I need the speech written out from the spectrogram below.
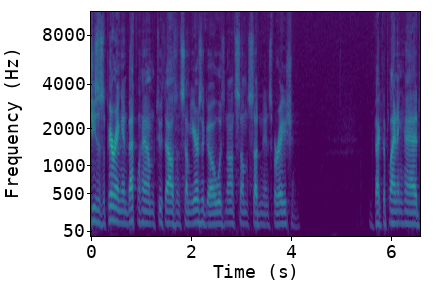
Jesus appearing in Bethlehem 2,000 some years ago was not some sudden inspiration. In fact, the planning had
